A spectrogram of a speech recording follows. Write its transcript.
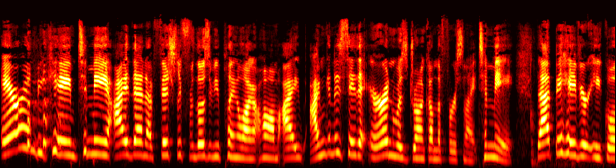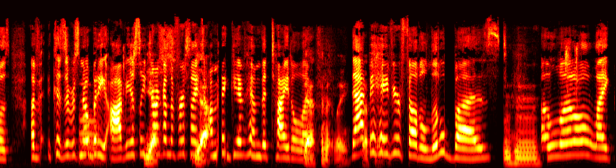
Aaron became to me. I then officially, for those of you playing along at home, I I'm going to say that Aaron was drunk on the first night. To me, that behavior equals of because there was nobody obviously drunk Yes. on the first night. Yeah. So I'm going to give him the title of Definitely. that definitely. behavior felt a little buzzed, Mhm. a little like,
